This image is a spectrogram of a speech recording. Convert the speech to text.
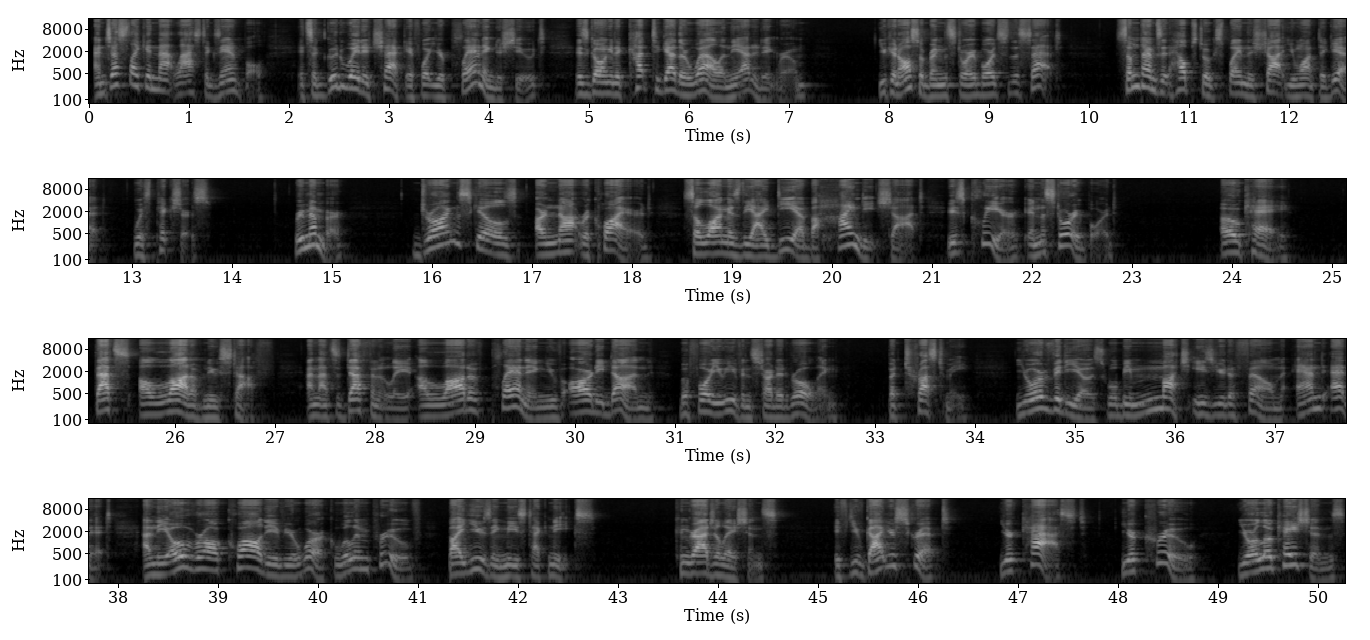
And just like in that last example, it's a good way to check if what you're planning to shoot is going to cut together well in the editing room. You can also bring the storyboards to the set. Sometimes it helps to explain the shot you want to get with pictures. Remember, drawing skills are not required so long as the idea behind each shot is clear in the storyboard. Okay, that's a lot of new stuff. And that's definitely a lot of planning you've already done before you even started rolling. But trust me, your videos will be much easier to film and edit, and the overall quality of your work will improve by using these techniques. Congratulations. If you've got your script, your cast, your crew, your locations,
